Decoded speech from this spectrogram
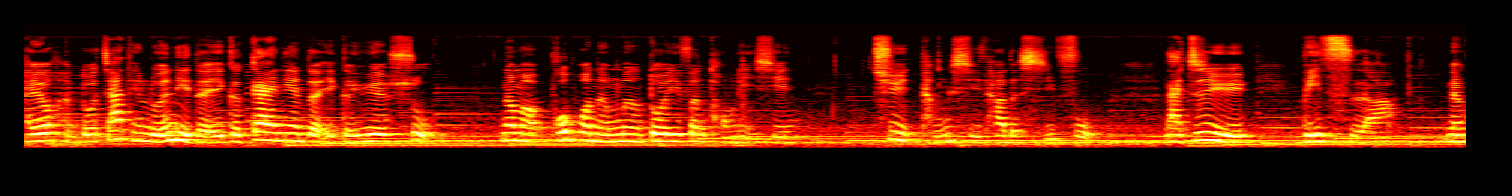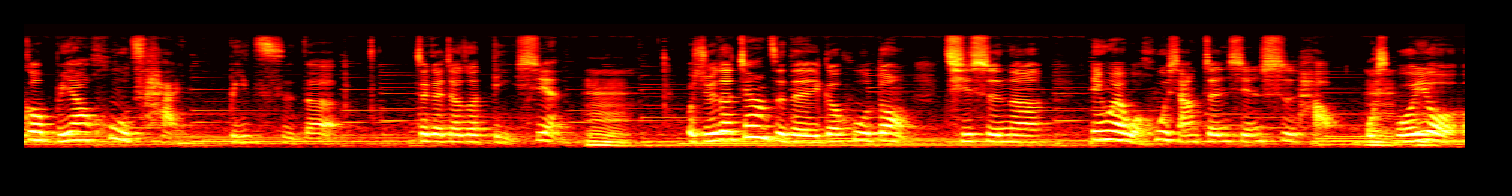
还有很多家庭伦理的一个概念的一个约束。那么婆婆能不能多一份同理心，去疼惜她的媳妇，乃至于彼此啊？能够不要互踩彼此的这个叫做底线，嗯，我觉得这样子的一个互动，其实呢，因为我互相真心示好，我我有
